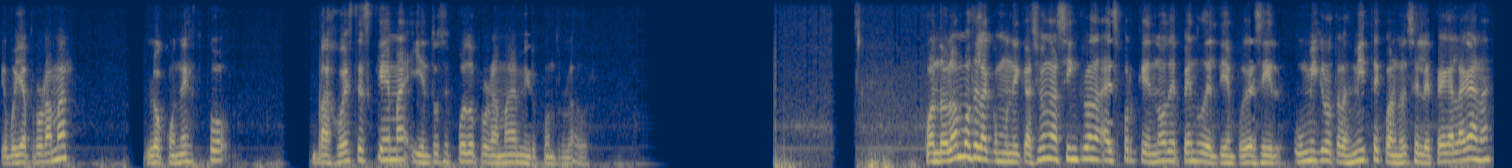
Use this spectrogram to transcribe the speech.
que voy a programar. Lo conecto bajo este esquema y entonces puedo programar el microcontrolador. Cuando hablamos de la comunicación asíncrona es porque no dependo del tiempo, es decir, un micro transmite cuando él se le pega la gana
